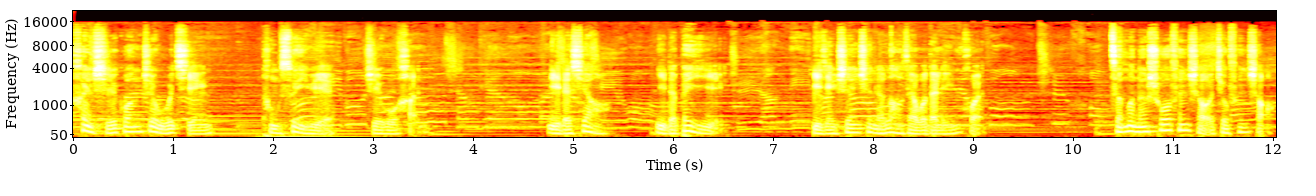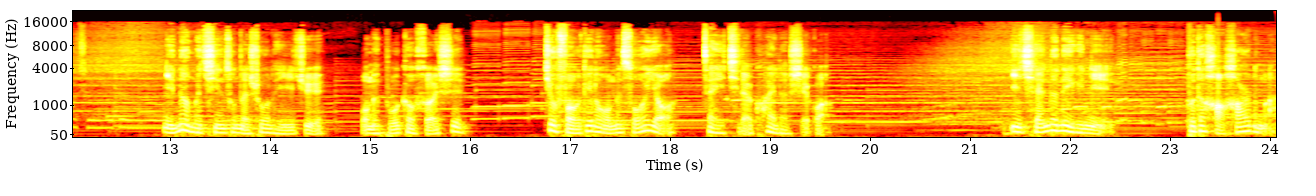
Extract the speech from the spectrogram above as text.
恨时光之无情，痛岁月之无痕。你的笑，你的背影，已经深深的烙在我的灵魂。怎么能说分手就分手？你那么轻松的说了一句：“我们不够合适。”就否定了我们所有在一起的快乐时光。以前的那个你，不都好好的吗？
